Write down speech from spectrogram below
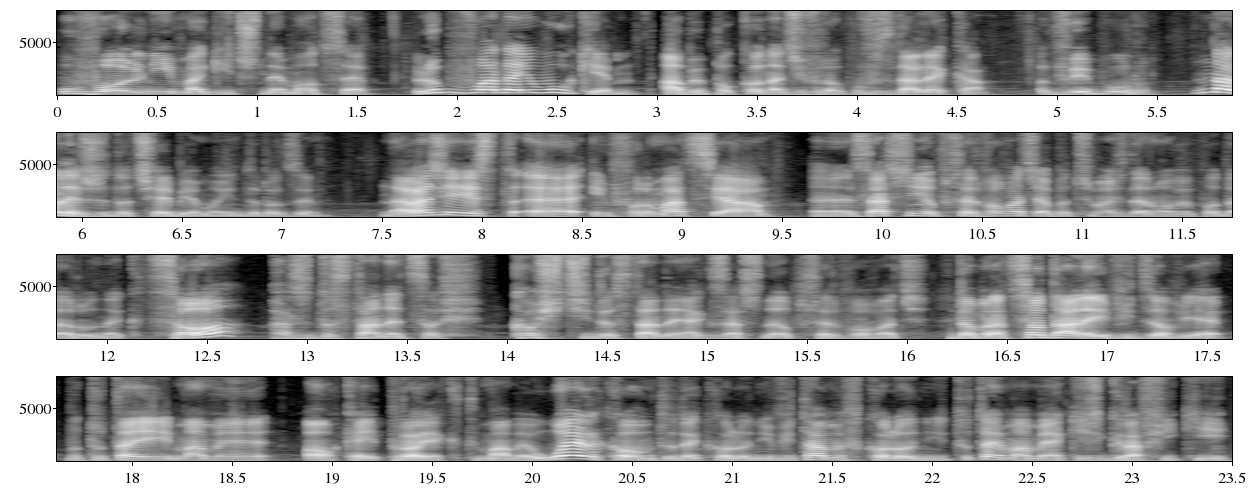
uwolnij magiczne moce lub władaj łukiem, aby pokonać wrogów z daleka. Wybór należy do ciebie, moi drodzy. Na razie jest e, informacja, e, zacznij obserwować, aby otrzymać darmowy podarunek. Co? Patrz, dostanę coś. Kości dostanę, jak zacznę obserwować. Dobra, co dalej, widzowie? Bo tutaj mamy... Okej, projekt mamy. Welcome to the colony. Witamy w kolonii. Tutaj mamy jakieś grafiki.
